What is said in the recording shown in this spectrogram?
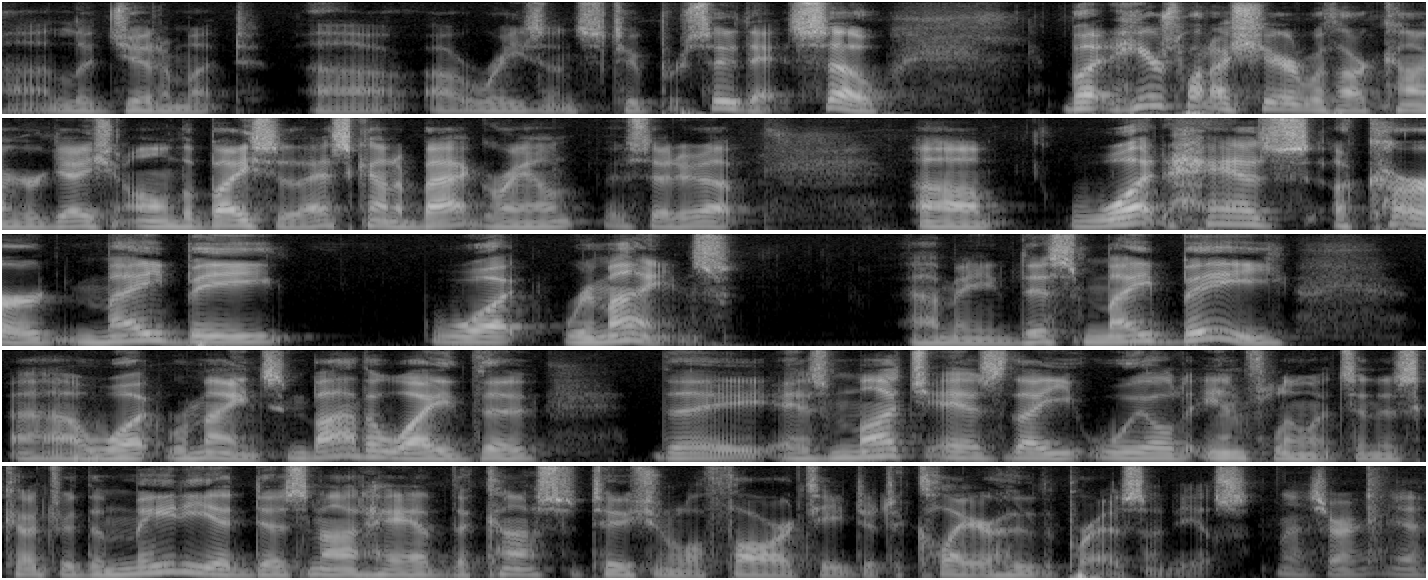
uh, legitimate uh, uh, reasons to pursue that. So, but here's what I shared with our congregation on the basis of that's kind of background. Set it up. Um, what has occurred may be what remains. I mean, this may be uh, what remains. And by the way, the the as much as they wield influence in this country, the media does not have the constitutional authority to declare who the president is. That's right. Yeah.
